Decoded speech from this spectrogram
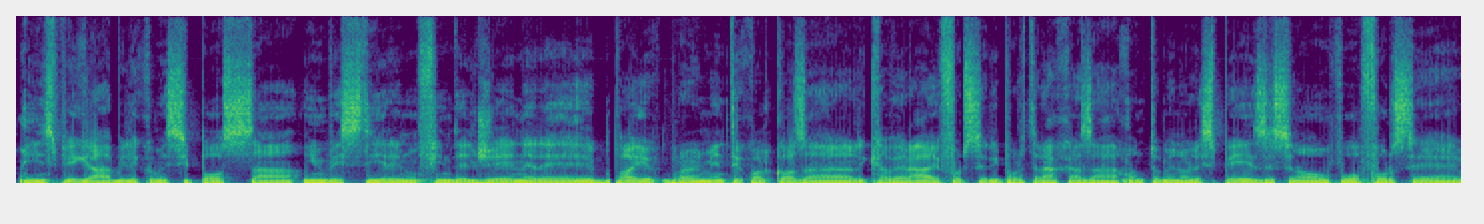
è inspiegabile come si possa investire in un film del genere. Poi probabilmente qualcosa ricaverà e forse riporterà a casa quantomeno le spese, se no forse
